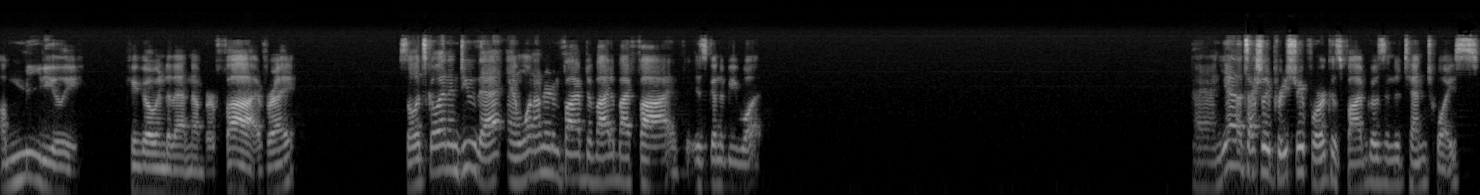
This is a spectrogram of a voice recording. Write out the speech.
immediately can go into that number? 5, right? So let's go ahead and do that and 105 divided by 5 is going to be what? And yeah, it's actually pretty straightforward because 5 goes into 10 twice,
